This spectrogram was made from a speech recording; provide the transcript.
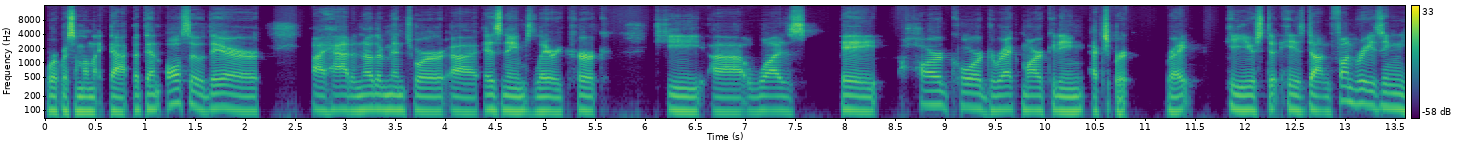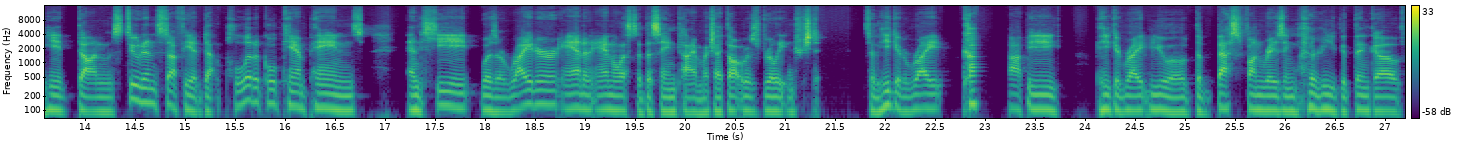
work with someone like that. But then also there, I had another mentor. Uh, his name's Larry Kirk. He uh, was a hardcore direct marketing expert, right? He used to, he's done fundraising, he'd done student stuff, he had done political campaigns, and he was a writer and an analyst at the same time, which I thought was really interesting. So he could write copy, he could write you the best fundraising letter you could think of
